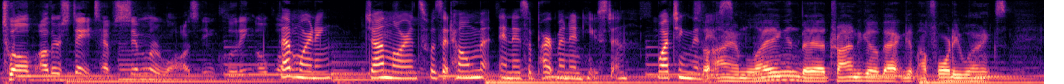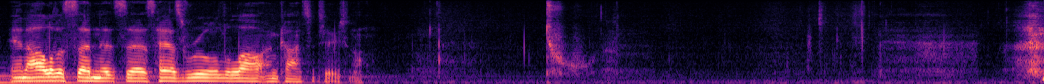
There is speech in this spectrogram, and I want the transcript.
Twelve other states have similar laws, including Oklahoma. That morning, John Lawrence was at home in his apartment in Houston, watching the So news. I am laying in bed trying to go back and get my 40 winks, and all of a sudden it says, has ruled the law unconstitutional.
